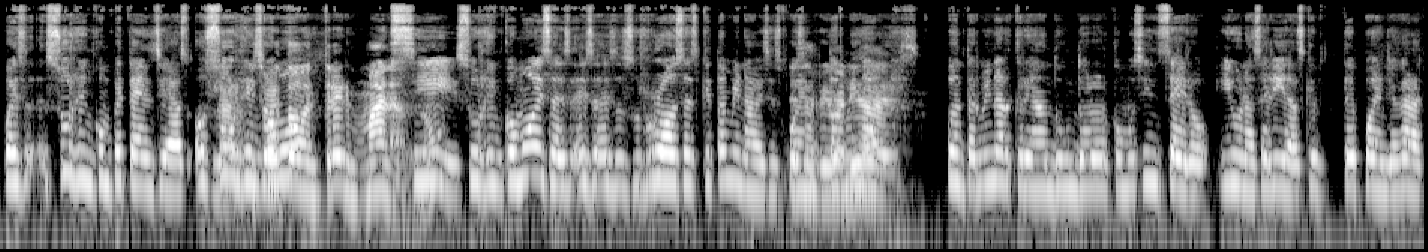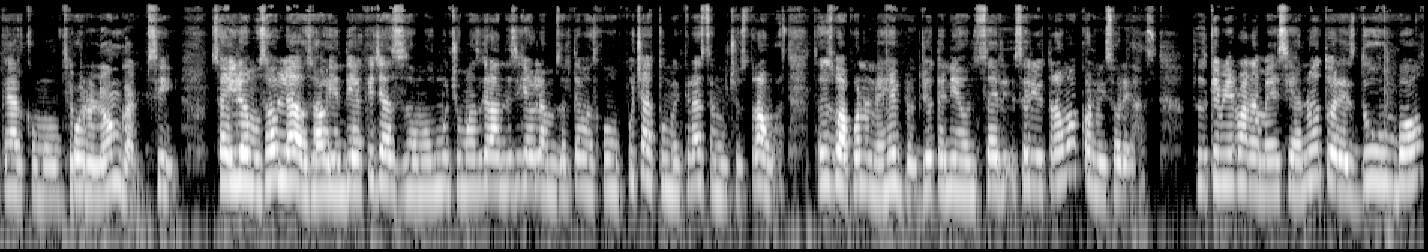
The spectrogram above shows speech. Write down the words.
pues surgen competencias o Claro, y surgen sobre como... todo entre hermanas, ¿no? Sí, surgen como esos, esos, esos roces que también a veces pueden Esas rivalidades pueden terminar creando un dolor como sincero y unas heridas que te pueden llegar a quedar como se por- prolongan. Sí, o sea, y lo hemos hablado, o sea, hoy en día que ya somos mucho más grandes y que hablamos del tema, es como, pucha, tú me creaste muchos traumas. Entonces voy a poner un ejemplo, yo tenía un ser- serio trauma con mis orejas. Entonces que mi hermana me decía, no, tú eres Dumbo,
